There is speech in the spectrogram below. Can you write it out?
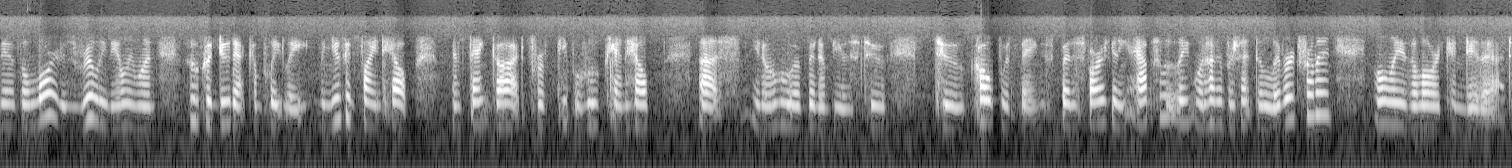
the, the Lord is really the only one who could do that completely. I mean, you can find help, and thank God for people who can help us. You know, who have been abused to to cope with things. But as far as getting absolutely 100% delivered from it, only the Lord can do that.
